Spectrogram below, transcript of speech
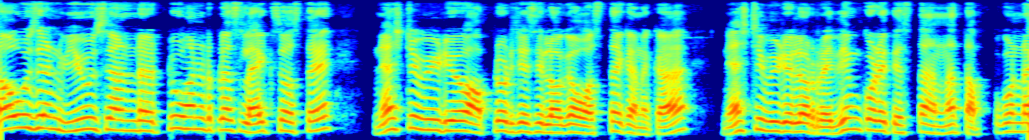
thousand views and two hundred plus likes వస్తే నెక్స్ట్ వీడియో అప్లోడ్ చేసేలోగా వస్తే కనుక నెక్స్ట్ వీడియోలో రెజ్యూమ్ కూడా అయితే ఇస్తా అన్న తప్పకుండా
